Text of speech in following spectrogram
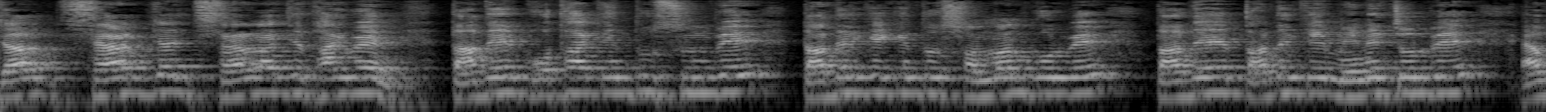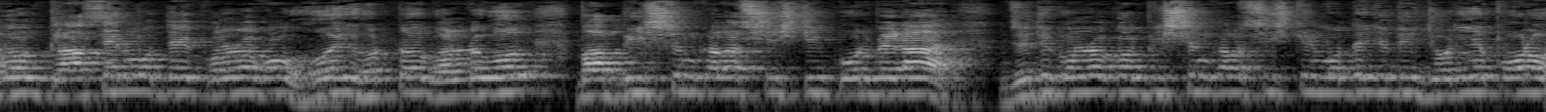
যার, স্যার স্যাররা যে থাকবেন, তাদের কথা কিন্তু শুনবে, তাদেরকে কিন্তু সম্মান করবে, তাদের, তাদেরকে মেনে চলবে এবং ক্লাসের মধ্যে কোনো রকম হই হট্ট গন্ডগোল বা বিশৃঙ্খলার সৃষ্টি করবে না। যদি কোনো রকম বিশৃঙ্খলা সৃষ্টির মধ্যে যদি জড়িয়ে পড়ো,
